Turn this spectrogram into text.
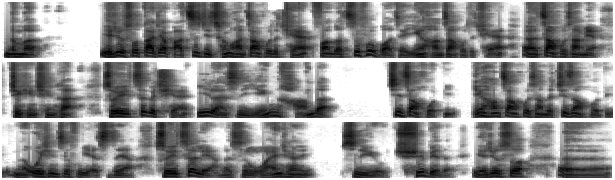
那么也就是说，大家把自己存款账户的钱放到支付宝在银行账户的钱呃账户上面进行清算，所以这个钱依然是银行的记账货币，银行账户上的记账货币。那微信支付也是这样，所以这两个是完全是有区别的。也就是说，呃，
